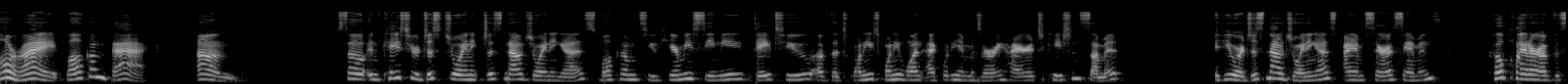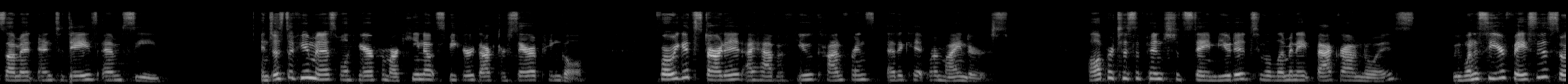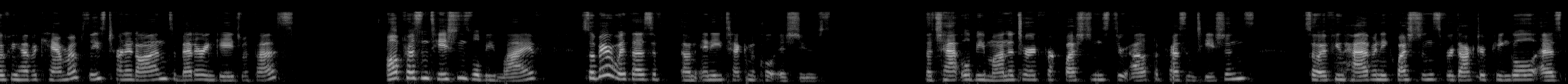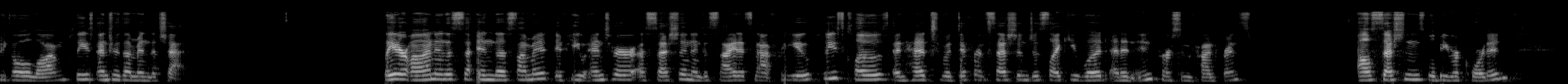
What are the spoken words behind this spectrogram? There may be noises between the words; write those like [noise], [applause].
All right, welcome back. Um, so in case you're just joining, just now joining us, welcome to Hear Me, See Me, day two of the 2021 Equity in Missouri Higher Education Summit. If you are just now joining us, I am Sarah Sammons, co-planner of the summit and today's MC. In just a few minutes, we'll hear from our keynote speaker, Dr. Sarah Pingel. Before we get started, I have a few conference etiquette reminders. All participants should stay muted to eliminate background noise. We want to see your faces, so if you have a camera, please turn it on to better engage with us. All presentations will be live, so bear with us if, on any technical issues. The chat will be monitored for questions throughout the presentations, so if you have any questions for Dr. Pingel as we go along, please enter them in the chat. Later on in the, in the summit, if you enter a session and decide it's not for you, please close and head to a different session just like you would at an in-person conference. All sessions will be recorded,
